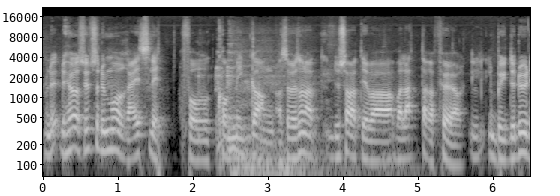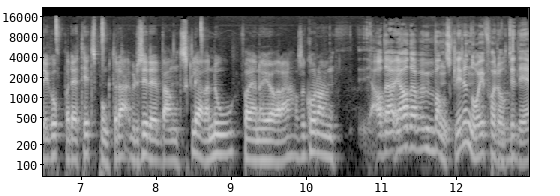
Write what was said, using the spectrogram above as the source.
Men det, det høres ut som du må reise litt for å komme i gang. Altså, det er sånn at Du sa at de var, var lettere før. Bygde du deg opp på det tidspunktet der? Vil du si det er vanskeligere nå for en å gjøre det? Altså, hvordan Ja det, er, ja, det er vanskeligere nå i forhold til det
